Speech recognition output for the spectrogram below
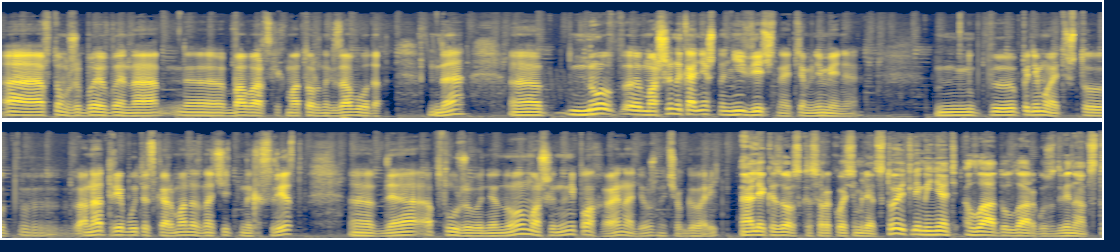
э, в том же BMW на э, баварских моторных заводах. Да? Э, но машина, конечно, не вечная, тем не менее. М, п- Понимаете, что она требует из кармана значительных средств э, для обслуживания. Но машина неплохая, надежная, что говорить. Олег из Орска, 48 лет. Стоит ли менять «Ладу Ларгус» 2012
